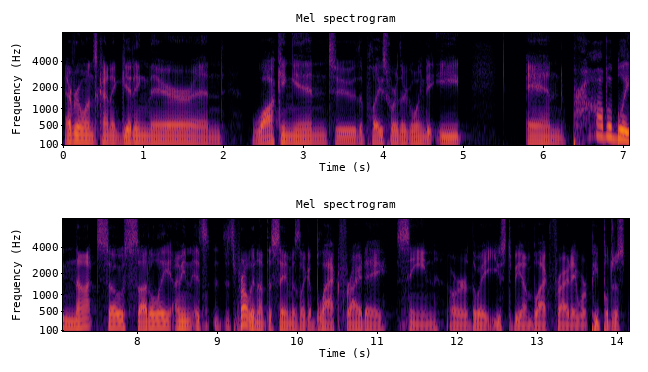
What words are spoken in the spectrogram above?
everyone's kind of getting there and walking into the place where they're going to eat and probably not so subtly. I mean, it's it's probably not the same as like a Black Friday scene or the way it used to be on Black Friday where people just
